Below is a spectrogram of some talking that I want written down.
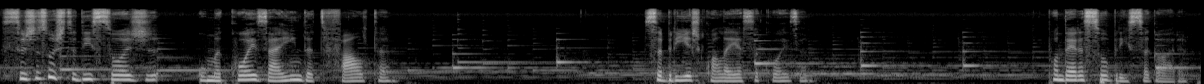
Se Jesus te disse hoje uma coisa ainda te falta, saberias qual é essa coisa? Pondera sobre isso agora.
